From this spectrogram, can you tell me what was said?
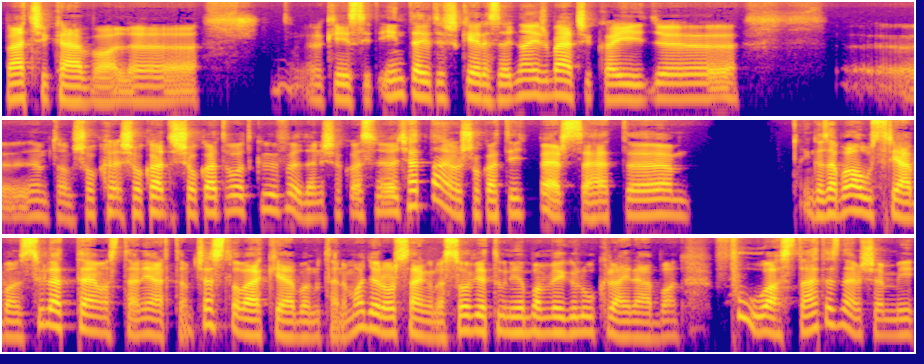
bácsikával készít interjút, és kérdezi, hogy na és bácsika így nem tudom, sokat, sokat, sokat volt külföldön, és akkor azt mondja, hogy hát nagyon sokat így, persze, hát igazából Ausztriában születtem, aztán jártam Csehszlovákiában, utána Magyarországon, a Szovjetunióban, végül Ukrajnában. Fú, azt, hát ez nem semmi.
